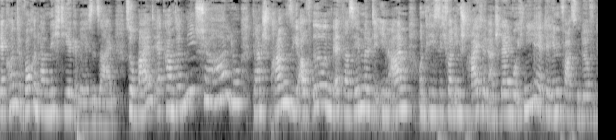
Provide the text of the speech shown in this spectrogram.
Der konnte wochenlang nicht hier gewesen sein. Sobald er kam, sagte, Mischa, hallo, dann sprang sie auf irgendetwas, himmelte ihn an und ließ sich von ihm streicheln an Stellen, wo ich nie hätte hinfassen dürfen.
